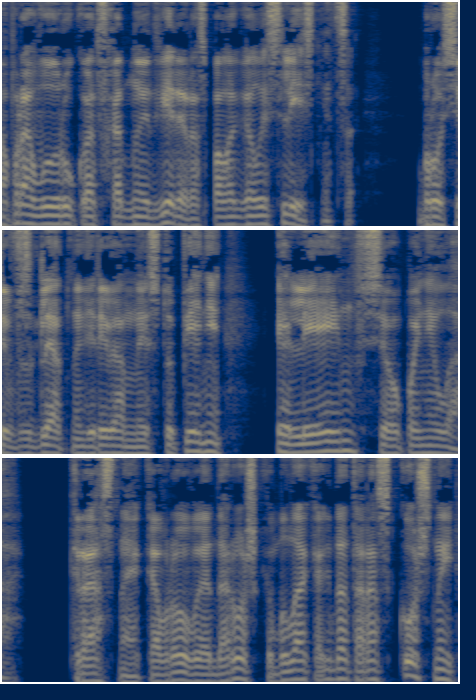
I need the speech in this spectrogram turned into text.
По правую руку от входной двери располагалась лестница. Бросив взгляд на деревянные ступени, Элейн все поняла. Красная ковровая дорожка была когда-то роскошной,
